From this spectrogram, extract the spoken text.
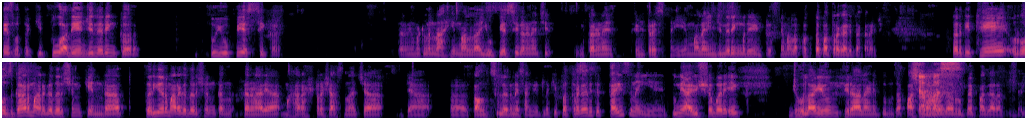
तेच होतं की तू आधी इंजिनिअरिंग कर तू युपीएससी कर. तर मी म्हटलं नाही मला युपीएससी करण्याची करण्यात इंटरेस्ट नाहीये. मला इंजिनिअरिंगमध्ये इंटरेस्ट नाही. मला फक्त पत्रकारिता करायची. तर तिथे रोजगार मार्गदर्शन केंद्रात करिअर मार्गदर्शन करणाऱ्या महाराष्ट्र शासनाच्या त्या काउन्सिलरने सांगितलं की पत्रकारितेत काहीच नाहीये. तुम्ही आयुष्यभर एक झोला घेऊन फिराल आणि तुमचा पाच सहा हजार रुपये पगार असेल.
